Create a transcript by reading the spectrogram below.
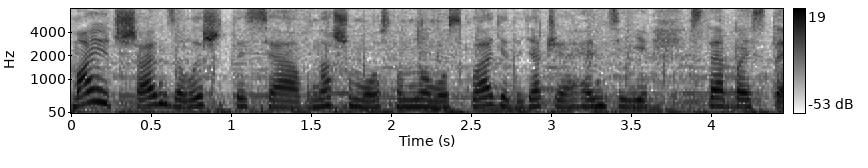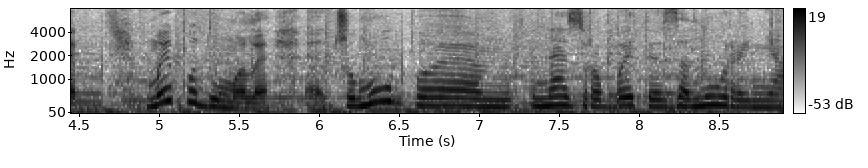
мають шанс залишитися в нашому основному складі дитячої агенції Step by Step. Ми подумали, е, чому б е, не зробити занурення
